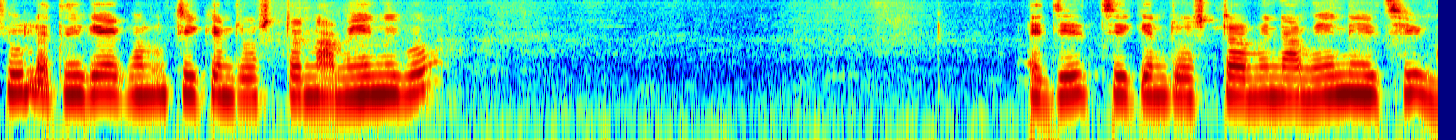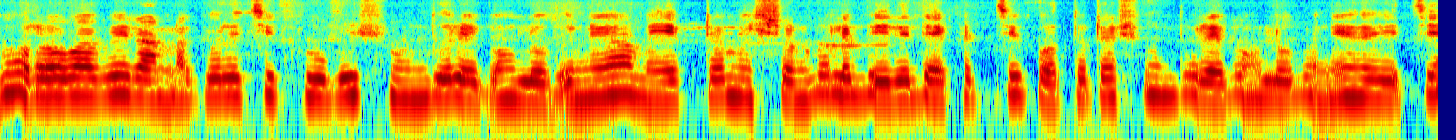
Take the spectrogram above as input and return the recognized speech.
চুলা থেকে এখন চিকেন রোস্টটা নামিয়ে নিব। এই যে চিকেন রোস্টটা আমি নামিয়ে নিয়েছি, ঘরোয়াভাবে রান্না করেছি, খুবই সুন্দর এবং লোভনীয়। আমি একটা মিশ্রণ বলে বেড়ে দেখাচ্ছি কতটা সুন্দর এবং লোভনীয় হয়েছে।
